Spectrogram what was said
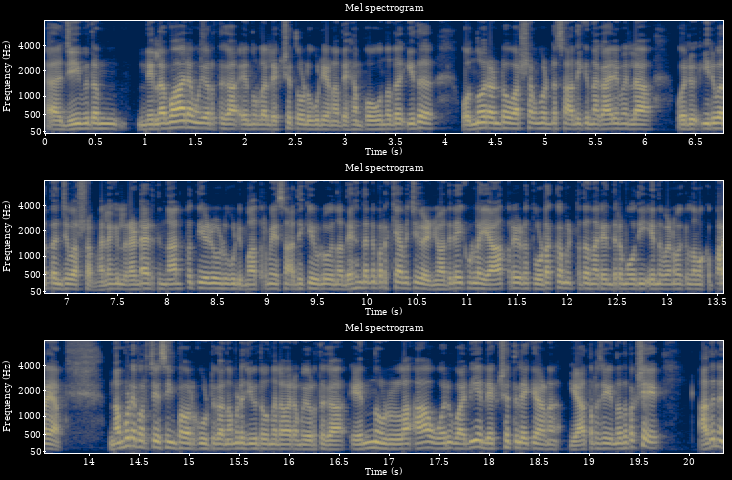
ജീവിതം നിലവാരം ഉയർത്തുക എന്നുള്ള ലക്ഷ്യത്തോടു കൂടിയാണ് അദ്ദേഹം പോകുന്നത്. ഇത് ഒന്നോ രണ്ടോ വർഷം കൊണ്ട് സാധിക്കുന്ന കാര്യമല്ല ഒരു ഇരുപത്തഞ്ച് വർഷം അല്ലെങ്കിൽ രണ്ടായിരത്തി നാൽപ്പത്തി ഏഴോടുകൂടി മാത്രമേ സാധിക്കുകയുള്ളൂ എന്ന് അദ്ദേഹം തന്നെ പ്രഖ്യാപിച്ചു കഴിഞ്ഞു. അതിലേക്കുള്ള യാത്രയുടെ തുടക്കമിട്ടത് നരേന്ദ്രമോദി എന്ന് വേണമെങ്കിൽ നമുക്ക് പറയാം. നമ്മുടെ പർച്ചേസിംഗ് പവർ കൂട്ടുക നമ്മുടെ ജീവിത നിലവാരം ഉയർത്തുക എന്നുള്ള ആ ഒരു വലിയ ലക്ഷ്യത്തിലേക്കാണ് യാത്ര ചെയ്യുന്നത്. പക്ഷേ അതിന്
